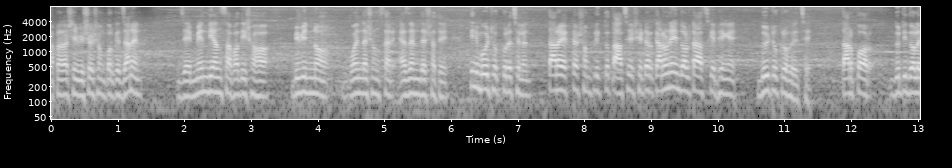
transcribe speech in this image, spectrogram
আপনারা সেই বিষয় সম্পর্কে জানেন যে মেন্দিয়ান সাফাতি সহ বিভিন্ন গোয়েন্দা সংস্থার এজেন্টদের সাথে তিনি বৈঠক করেছিলেন। তারও একটা সম্পৃক্ততা আছে, সেটার কারণেই দলটা আজকে ভেঙে দুই টুকরো হয়েছে। তারপর দুটি দলে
